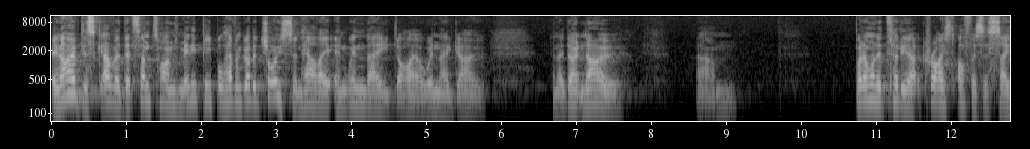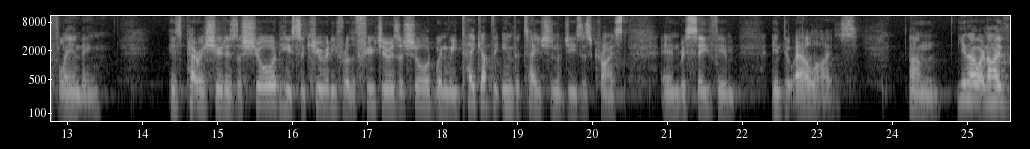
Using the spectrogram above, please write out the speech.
And I've discovered that sometimes many people haven't got a choice in how they and when they die or when they go, and they don't know. Um, but I want to tell you, Christ offers a safe landing. His parachute is assured, his security for the future is assured when we take up the invitation of Jesus Christ and receive him into our lives. Um, you know, and I've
